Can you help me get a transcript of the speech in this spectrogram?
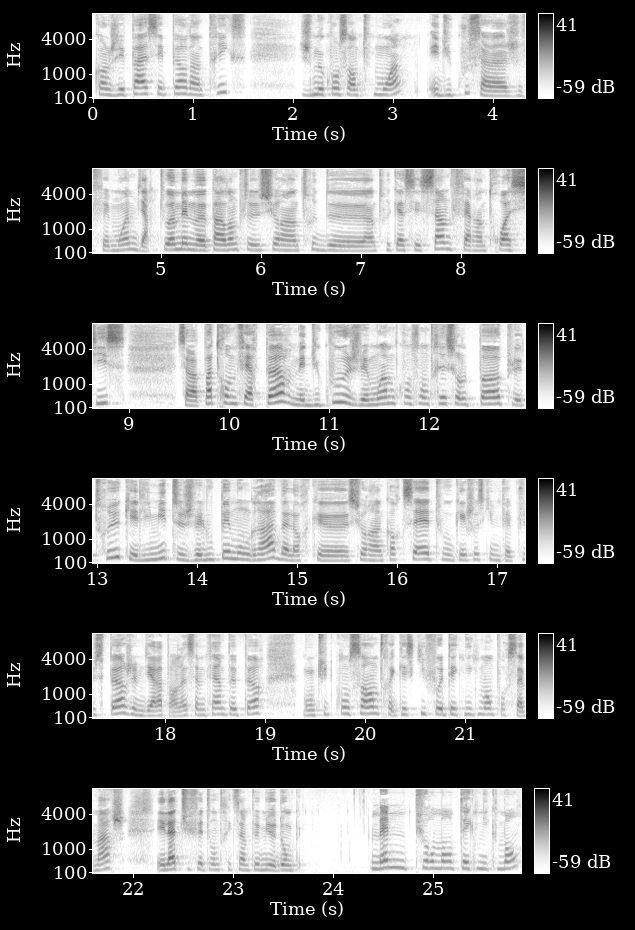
quand j'ai pas assez peur d'un tricks, je me concentre moins et du coup ça je fais moins bien. Tu vois même euh, par exemple sur un truc de un truc assez simple, faire un 3 6, ça va pas trop me faire peur mais du coup, je vais moins me concentrer sur le pop, le truc et limite je vais louper mon grab alors que sur un corset ou quelque chose qui me fait plus peur, je vais me dire attends, là ça me fait un peu peur. Bon, tu te concentres, qu'est-ce qu'il faut techniquement pour que ça marche? Et là tu fais ton tricks un peu mieux. Donc même purement techniquement,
